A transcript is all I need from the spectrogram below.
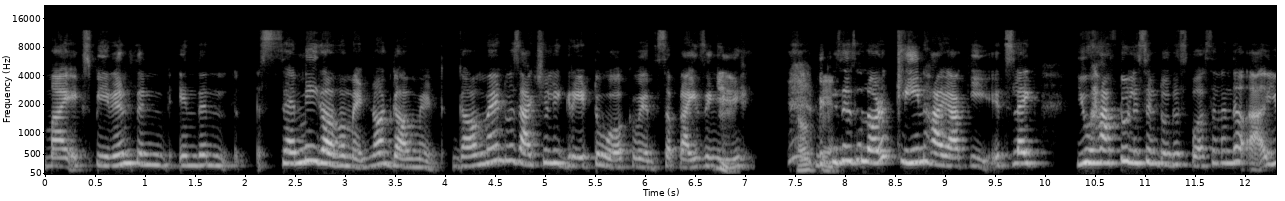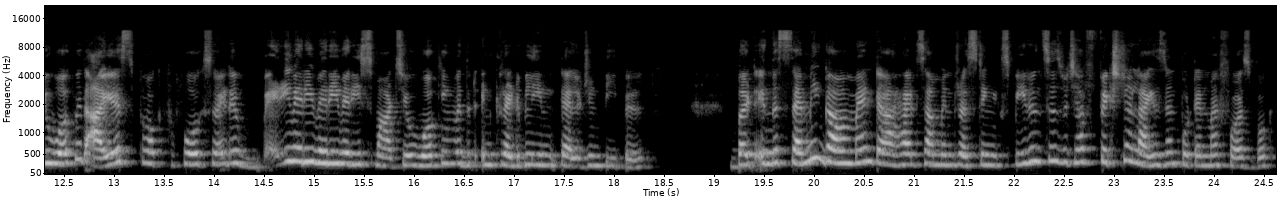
my experience in in the semi-government, not government. Government was actually great to work with, surprisingly, Hmm. Okay. because there's a lot of clean hierarchy. It's like you have to listen to this person, and the uh, you work with IS folks, right? They're very, very, very, very smart. So you're working with incredibly intelligent people. But in the semi-government, I had some interesting experiences which I've fictionalized and put in my first book.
